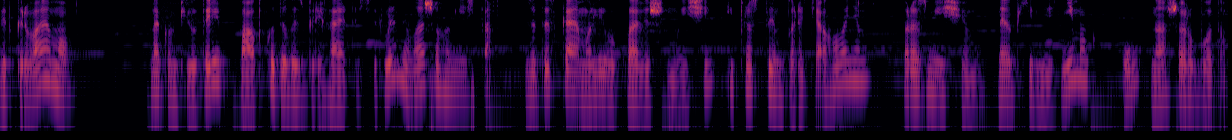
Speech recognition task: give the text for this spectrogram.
Відкриваємо на комп'ютері папку, де ви зберігаєте світлини вашого міста. Затискаємо ліву клавішу миші і простим перетягуванням розміщуємо необхідний знімок у нашу роботу.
